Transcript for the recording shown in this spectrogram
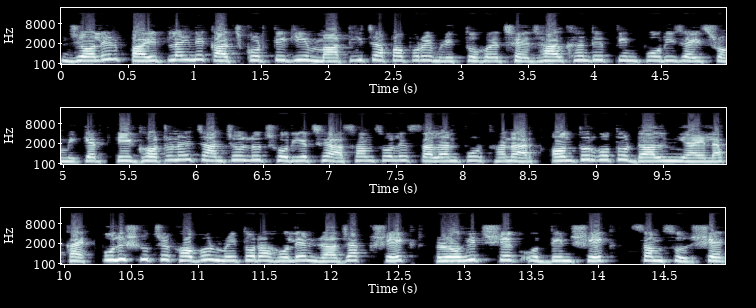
জলের পাইপলাইনে কাজ করতে গিয়ে মাটি চাপা পড়ে মৃত্যু হয়েছে ঝাড়খণ্ডের তিন পরিযায়ী শ্রমিকের। এই ঘটনায় চাঞ্চল্য ছড়িয়েছে আসানসোলের সালানপুর থানার অন্তর্গত ডালমিয়া এলাকায়। পুলিশ সূত্রে খবর, মৃতরা হলেন রাজাক শেখ, রোহিত শেখ, উদ্দিন শেখ, শামসুল শেখ।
